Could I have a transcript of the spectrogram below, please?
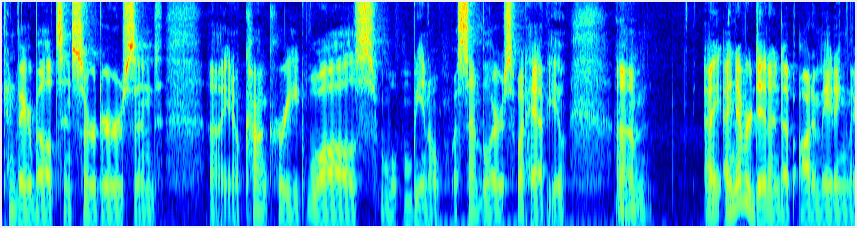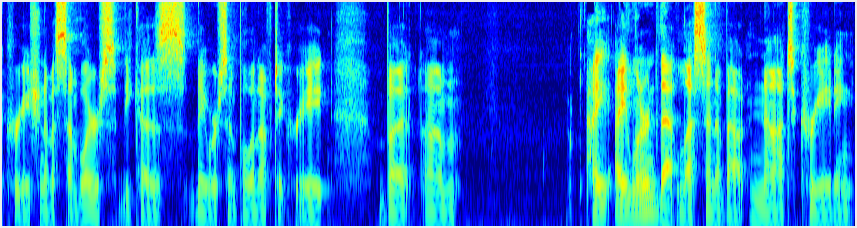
conveyor belts, inserters, and uh, you know concrete walls, you know assemblers, what have you. Mm-hmm. Um, I, I never did end up automating the creation of assemblers because they were simple enough to create, but um, I, I learned that lesson about not creating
